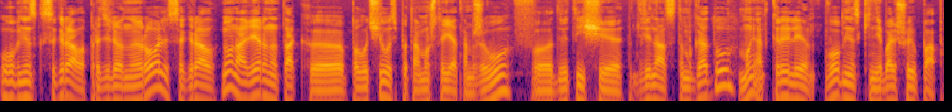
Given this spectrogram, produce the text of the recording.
Обнинск сыграл определенную роль, сыграл, ну, наверное, так э, получилось, потому что я там живу. В 2012 году мы открыли в Обнинске небольшой паб.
